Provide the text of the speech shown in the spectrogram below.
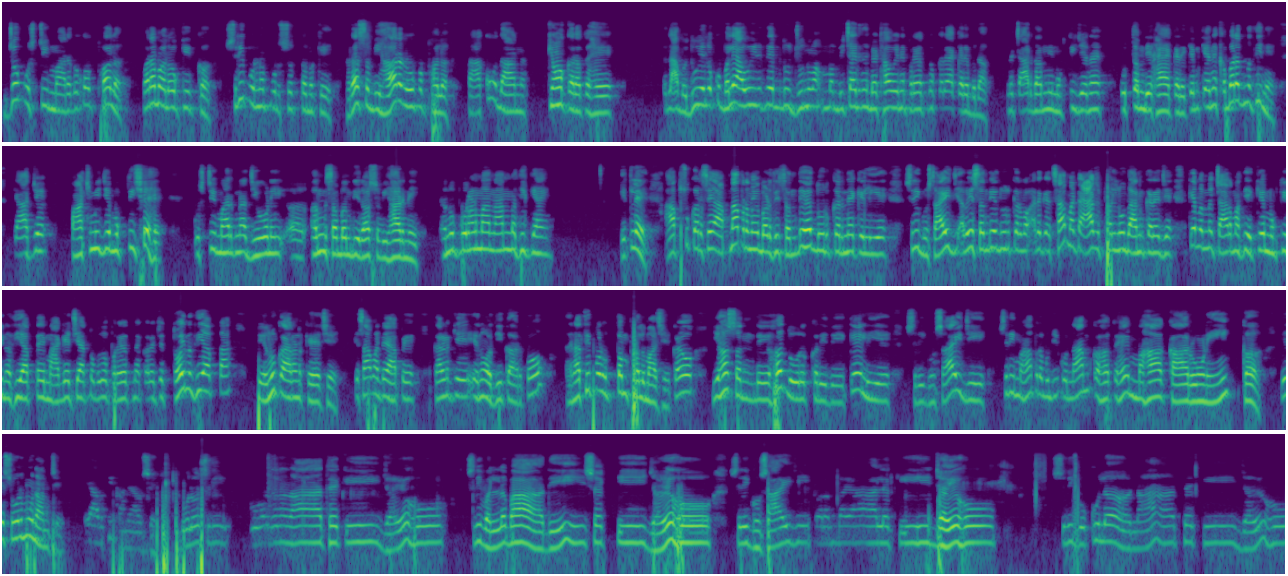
जो पुष्टि मार्ग को फल परम अलौकिक श्री पूर्ण पुरुषोत्तम के रस विहार रूप फल તાકો દાન ક્યો કરત હે એટલે આ બધું એ લોકો ભલે આવી રીતે બધું જૂનમાં વિચારીને બેઠા હોય ને પ્રયત્નો કર્યા કરે બધા અને ચાર ધામની મુક્તિ જેને ઉત્તમ દેખાયા કરે કેમ કે એને ખબર જ નથી ને કે આ જે પાંચમી જે મુક્તિ છે પુષ્ટિ માર્ગના જીવોની અ, અંગ સંબંધી રસ વિહારની એનું પુરાણમાં નામ નથી ક્યાંય એટલે આપ શું કરશે આપના પ્રમેય બળથી સંદેહ દૂર કરને કે લીએ શ્રી ગુસાઈજી હવે સંદેહ દૂર કરવા એટલે કે શા માટે આ જ ફલનું દાન કરે છે કેમ એમને ચારમાંથી એકે મુક્તિ નથી આપતા એ માગે છે આટલો બધો પ્રયત્ન કરે છે તોય નથી આપતા તેનું કારણ કહે છે કે શા માટે આપે કારણ કે એનો અધિકાર તો એનાથી પણ ઉત્તમ ફલમાં છે કયો यह संदेह दूर કરી દે કે लिए श्री गोसाई जी श्री महाप्रभु जी को नाम कहते हैं महाकारुणिक એ સોળમું નામ છે. એ આવતીકાલે આવશે. બોલો શ્રી ગોવર્ધનનાથ કી જય હો. શ્રી વલ્લભાધીશ કી જય હો. શ્રી ગુસાઈજી પરમ દયાલ કી જય હો. શ્રી ગોકુલનાથ કી જય હો.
